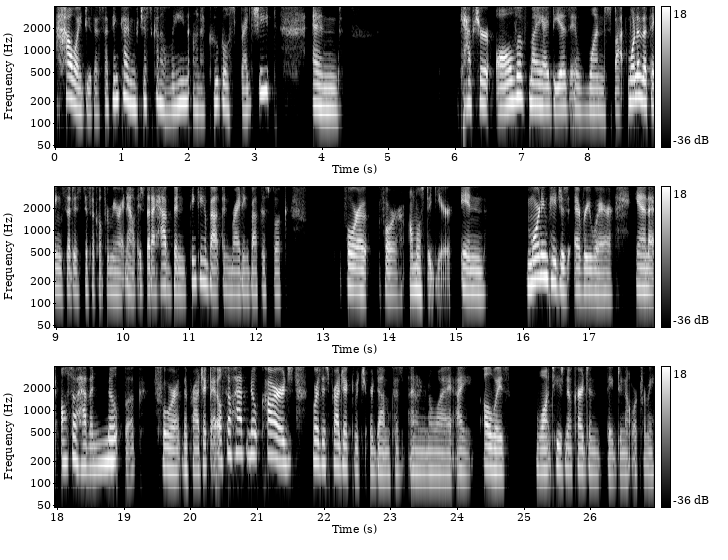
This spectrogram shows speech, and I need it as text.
how I do this. I think I'm just going to lean on a Google spreadsheet and capture all of my ideas in one spot. One of the things that is difficult for me right now is that I have been thinking about and writing about this book for for almost a year in morning pages everywhere. And I also have a notebook for the project. I also have note cards for this project, which are dumb because I don't even know why I always want to use note cards and they do not work for me.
